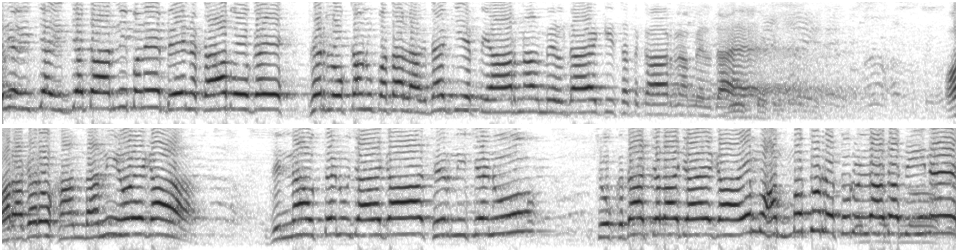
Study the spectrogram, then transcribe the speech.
ਅਜੇ ਇੱਜ਼ਤ ਇੱਜ਼ਤਦਾਰ ਨਹੀਂ ਬਣੇ, ਬੇਨਕਾਬ ਹੋ ਗਏ। ਫਿਰ ਲੋਕਾਂ ਨੂੰ ਪਤਾ ਲੱਗਦਾ ਕਿ ਇਹ ਪਿਆਰ ਨਾਲ ਮਿਲਦਾ ਹੈ ਕਿ ਸਤਕਾਰ ਨਾਲ ਮਿਲਦਾ ਹੈ। ਔਰ ਅਗਰ ਉਹ ਖਾਨਦਾਨੀ ਹੋਏਗਾ, ਜਿੰਨਾ ਉੱਤੇ ਨੂੰ ਜਾਏਗਾ, ਸਿਰ ਨੀਚੇ ਨੂੰ ਚੁੱਕਦਾ ਚਲਾ ਜਾਏਗਾ। ਇਹ ਮੁਹੰਮਦੁਰ ਰਸੂਲullah ਦਾ دین ਹੈ।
